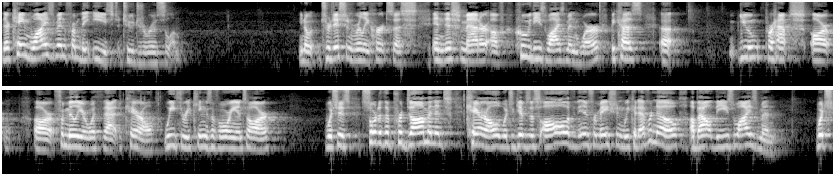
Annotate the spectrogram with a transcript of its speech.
there came wise men from the east to Jerusalem. You know, tradition really hurts us in this matter of who these wise men were because uh, you perhaps are are familiar with that carol, We Three Kings of Orient Are, which is sort of the predominant carol which gives us all of the information we could ever know about these wise men, which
